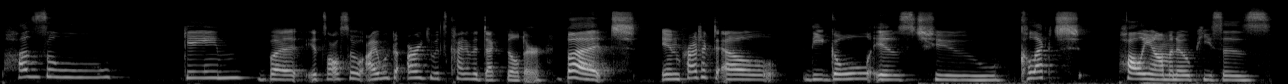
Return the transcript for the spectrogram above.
puzzle game, but it's also, I would argue, it's kind of a deck builder. But in Project L, the goal is to collect polyomino pieces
